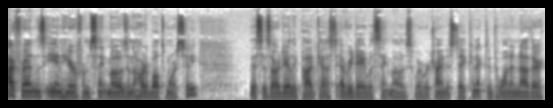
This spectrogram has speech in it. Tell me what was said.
Hi, friends. Ian here from St. Mo's in the heart of Baltimore City. This is our daily podcast, Every Day with St. Mo's, where we're trying to stay connected to one another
